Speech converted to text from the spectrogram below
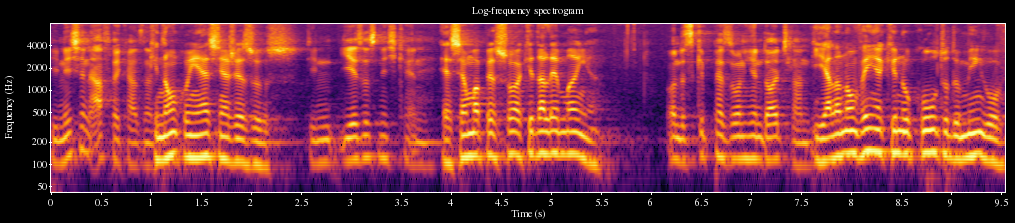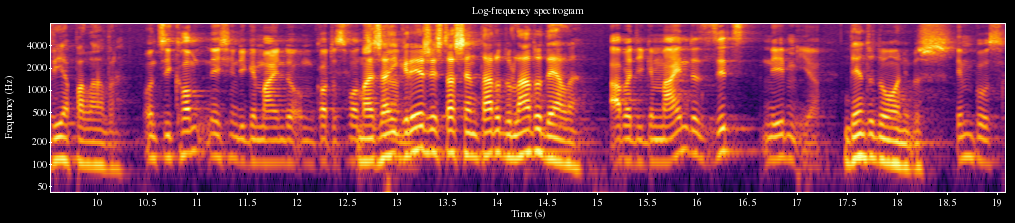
die nicht in Afrika que sind, não conhecem a Jesus. die Jesus nicht kennen. Essa é uma pessoa aqui da Alemanha Und es gibt Personen hier in Deutschland. e ela não vem aqui no culto domingo ouvir a palavra, Und sie kommt nicht in die Gemeinde, um Gottes Wort mas zu a igreja está sentada do lado dela, Aber die Gemeinde sitzt neben ihr, dentro do ônibus, im Bus,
